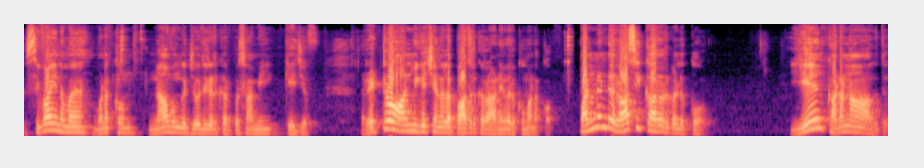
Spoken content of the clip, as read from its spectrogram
சிவாய் நம்ம வணக்கம். நான் உங்கள் ஜோதிடர் கருப்பசாமி கேஜிஎஃப். ரெட்ரோ ஆன்மீக சேனலை பார்த்துருக்குற அனைவருக்கும் வணக்கம். பன்னெண்டு ராசிக்காரர்களுக்கும் ஏன் கடன் ஆகுது?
